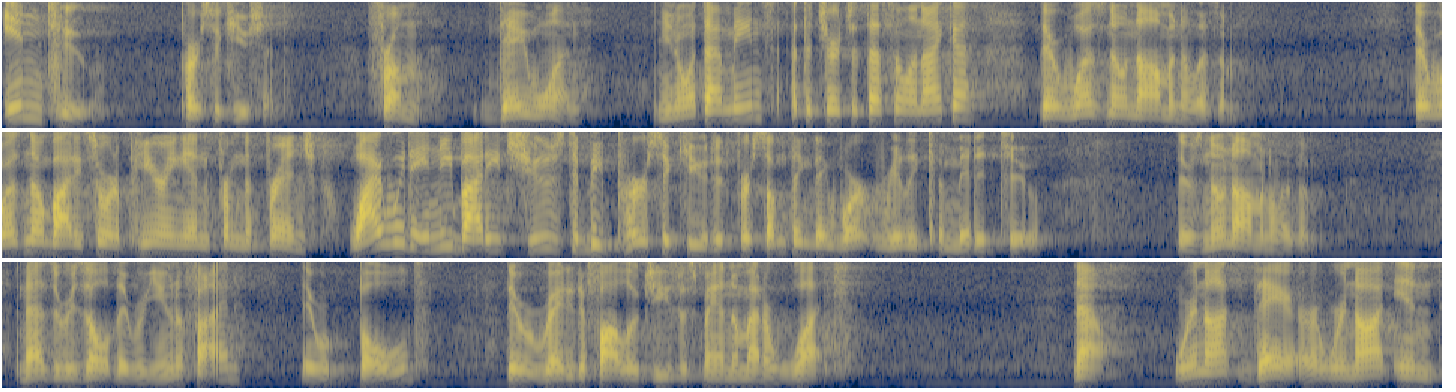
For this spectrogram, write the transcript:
into persecution from day one. You know what that means at the church of Thessalonica? There was no nominalism. There was nobody sort of peering in from the fringe. Why would anybody choose to be persecuted for something they weren't really committed to? There was no nominalism. And as a result, they were unified, they were bold, they were ready to follow Jesus, man, no matter what. Now, we're not there. We're not in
